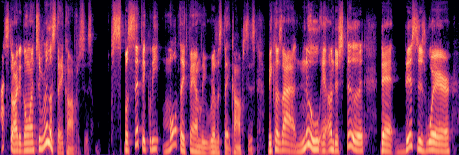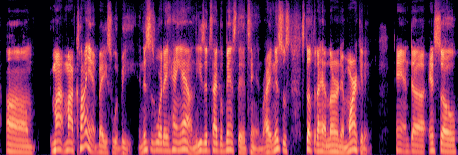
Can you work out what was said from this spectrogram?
I started going to real estate conferences, specifically multifamily real estate conferences, because I knew and understood that this is where um, my my client base would be, and this is where they hang out, and these are the type of events they attend, right? And this was stuff that I had learned in marketing, and uh, and so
